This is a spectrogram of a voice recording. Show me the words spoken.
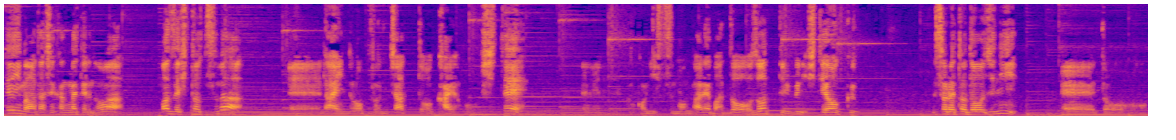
で、今私考えてるのは、まず1つは、えー、LINE のオープンチャットを開放して、えー、ここに質問があればどうぞっていうふうにしておく。それと同時に、え、ー、と、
